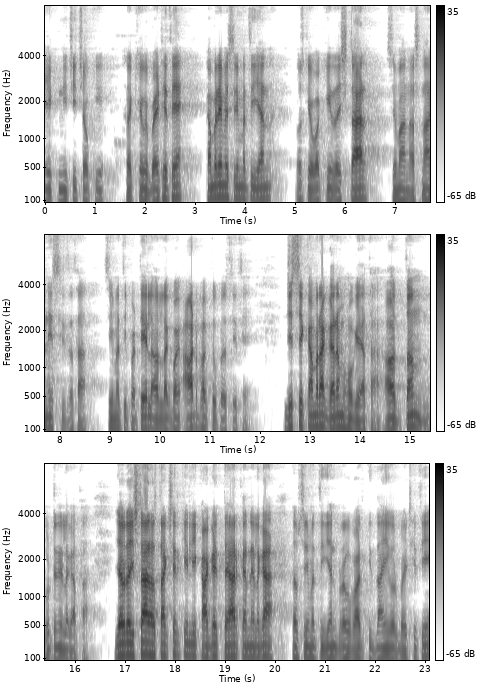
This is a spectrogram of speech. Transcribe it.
एक नीची चौकी रखे हुए बैठे थे। कमरे में श्रीमती यन उसके वकील रजिस्ट्रार श्रीमान असनानी श्री तथा श्रीमती पटेल और लगभग आठ भक्त उपस्थित थे, जिससे कमरा गर्म हो गया था और दम घुटने लगा था। जब रजिस्ट्रार हस्ताक्षर के लिए कागज़ तैयार करने लगा, तब श्रीमती यन प्रभुपाद की दाई ओर बैठी थी।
